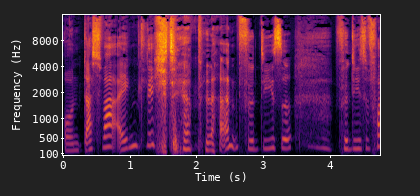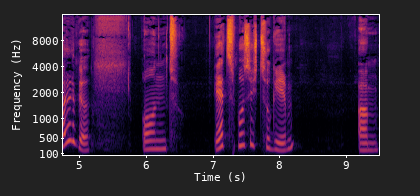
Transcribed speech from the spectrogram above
Und das war eigentlich der Plan für diese, für diese Folge. Und jetzt muss ich zugeben, ähm,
